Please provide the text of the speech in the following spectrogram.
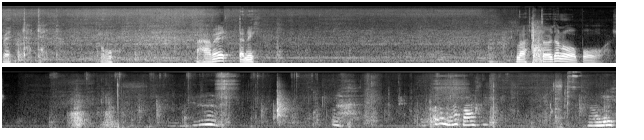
Vettä. Joo. Vähän vettä, niin lähtöö janoa pois. Ota mä pääsen. No niin.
